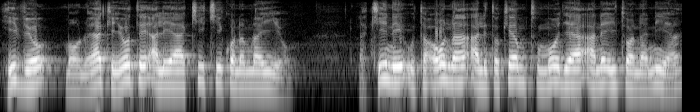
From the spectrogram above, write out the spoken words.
hivyo maono yake yote aliyahakiki kwa namna hiyo. Lakini utaona alitokea mtu mmoja anayeitwa Anania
